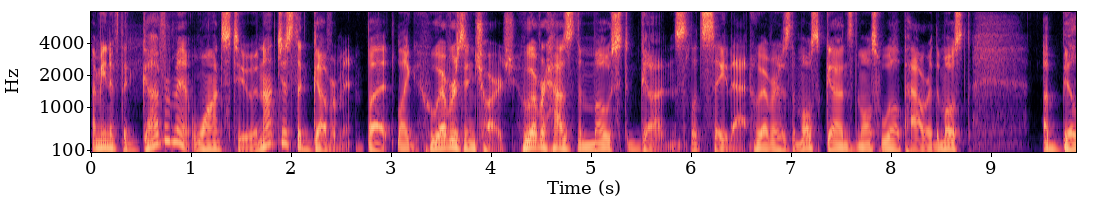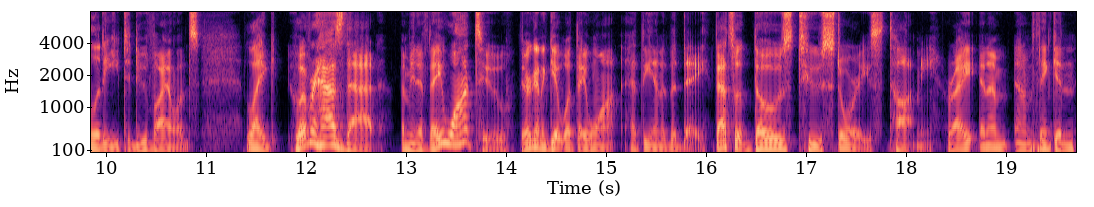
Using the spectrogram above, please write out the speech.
I mean if the government wants to, and not just the government, but like whoever's in charge, whoever has the most guns, let's say that, whoever has the most guns, the most willpower, the most ability to do violence, like whoever has that, I mean if they want to, they're going to get what they want at the end of the day. That's what those two stories taught me, right? And I'm and I'm thinking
